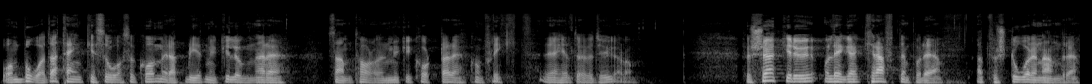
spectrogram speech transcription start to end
Och om båda tänker så, så kommer det att bli ett mycket lugnare samtal och en mycket kortare konflikt. Det är jag helt övertygad om. Försöker du att lägga kraften på det, att förstå den andra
